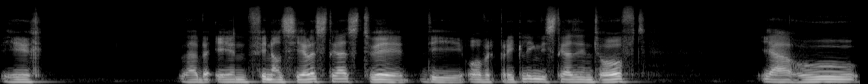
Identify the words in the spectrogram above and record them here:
hier we hebben één financiële stress, twee die overprikkeling, die stress in het hoofd. ja, hoe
